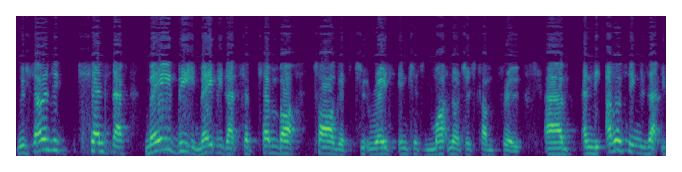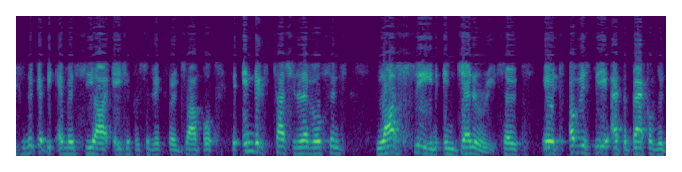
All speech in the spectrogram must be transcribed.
we've started to sense that maybe, maybe that September target to raise interest might not just come through. Um, and the other thing is that if you look at the MSCI Asia Pacific, for example, the index touched a level since last seen in January. So it's obviously at the back of the,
